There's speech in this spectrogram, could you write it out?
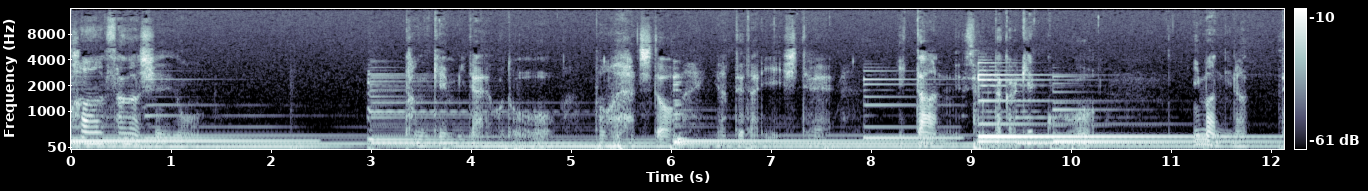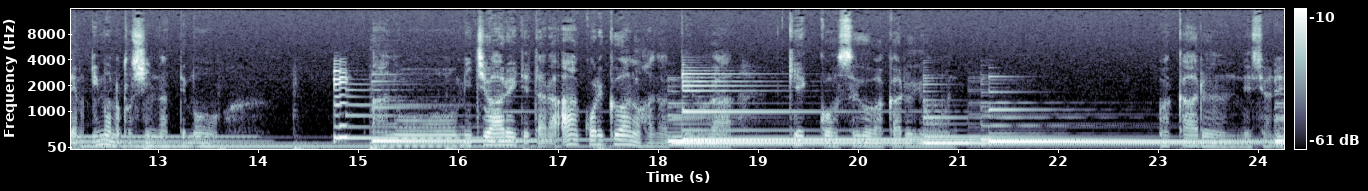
母探しの探検みたいなことを友達とやってたりしていたんですよ。だから結構今になっても今の年になってもあのー、道を歩いてたらあこれ桑の花っていうのが結構すぐ分かるよう分かるんですよね。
